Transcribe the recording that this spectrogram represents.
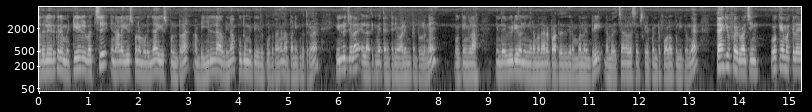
அதில் இருக்கிற மெட்டீரியல் வச்சு என்னால் யூஸ் பண்ண முடிஞ்சால் யூஸ் பண்ணுறேன் அப்படி இல்லை அப்படின்னா புது மெட்டீரியல் போட்டு தாங்க நான் பண்ணி கொடுத்துருவேன். இண்டிவிஜுவலாக எல்லாத்துக்குமே தனித்தனி வால்யூம் கண்ட்ரோலுங்க ஓகேங்களா? இந்த வீடியோ நீங்கள் ரொம்ப நேரம் பார்த்ததுக்கு ரொம்ப நன்றி. நம்ம சேனலை சப்ஸ்கிரைப் பண்ணிட்டு ஃபாலோ பண்ணிக்கோங்க. தேங்க்யூ ஃபார் வாட்சிங் ஓகே மக்களே.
